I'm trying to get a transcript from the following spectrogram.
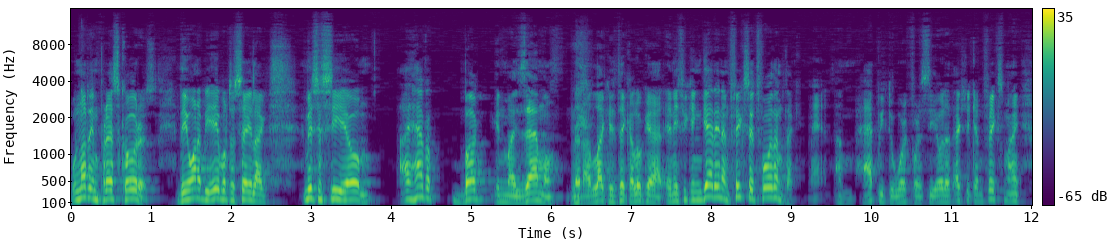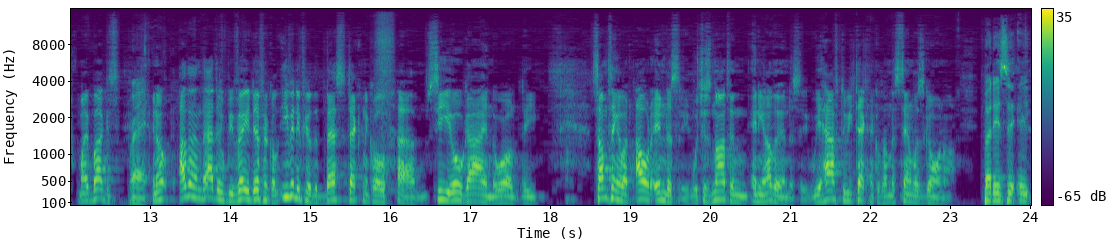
will not impress coders. They want to be able to say like, Mr. CEO, I have a bug in my XAML that I'd like you to take a look at. And if you can get in and fix it for them, like, man, I'm happy to work for a CEO that actually can fix my, my bugs. Right. You know, other than that, it would be very difficult. Even if you're the best technical um, CEO guy in the world, the, something about our industry, which is not in any other industry, we have to be technical to understand what's going on. But is it,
